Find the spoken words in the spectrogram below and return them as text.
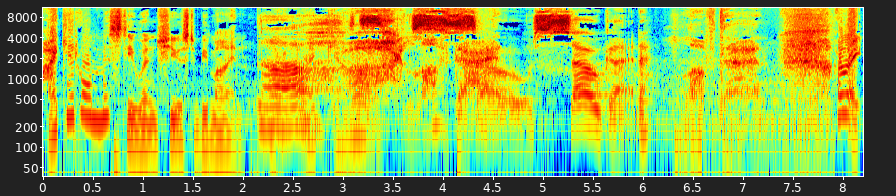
I get all misty when she used to be mine. I, I, oh, I love that. So, so good. Love that. All right.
